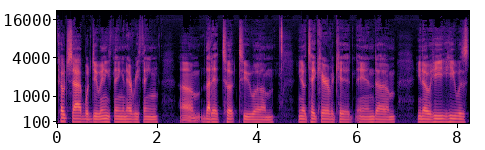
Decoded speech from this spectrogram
coach Sab would do anything and everything um, that it took to um, you know take care of a kid and um, you know he he was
